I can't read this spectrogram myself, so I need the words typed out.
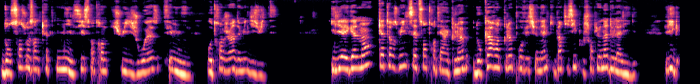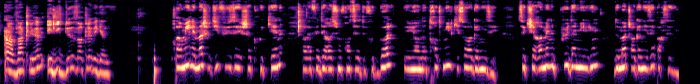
dont 164 638 joueuses féminines au 30 juin 2018. Il y a également 14 731 clubs, dont 40 clubs professionnels qui participent au championnat de la Ligue. Ligue 1, 20 clubs et Ligue 2, 20 clubs également. Parmi les matchs diffusés chaque week-end par la Fédération française de football, il y en a 30 000 qui sont organisés, ce qui ramène plus d'un million de matchs organisés par saison.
